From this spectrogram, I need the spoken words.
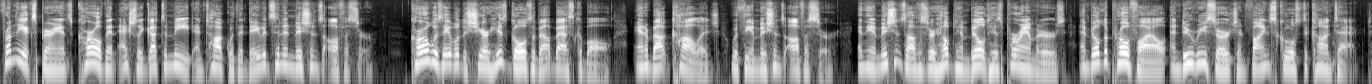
From the experience, Karl then actually got to meet and talk with a Davidson admissions officer. Karl was able to share his goals about basketball and about college with the admissions officer, and the admissions officer helped him build his parameters and build a profile and do research and find schools to contact.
